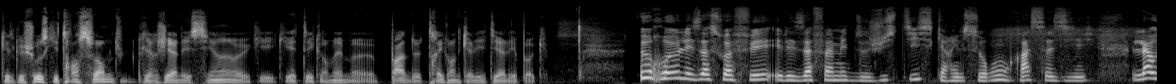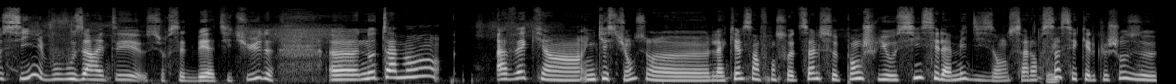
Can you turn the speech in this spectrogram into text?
quelque chose qui transforme tout le clergé anécien, qui, qui était quand même pas de très grande qualité à l'époque. Heureux les assoiffés et les affamés de justice, car ils seront rassasiés. Là aussi, vous vous arrêtez sur cette béatitude, euh, notamment avec une question sur euh, laquelle Saint François de Sales se penche lui aussi, c'est la médisance. Alors ça, c'est quelque chose euh,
